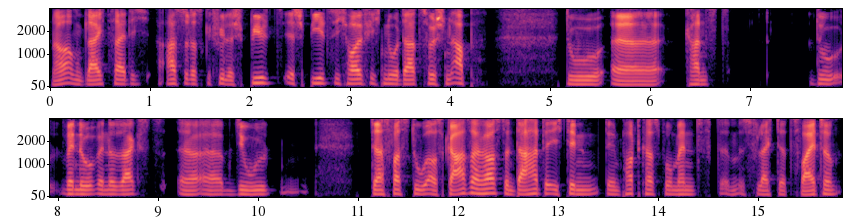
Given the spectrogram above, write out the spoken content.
Ne? Und gleichzeitig hast du das Gefühl, es spielt, es spielt sich häufig nur dazwischen ab. Du äh, kannst, du, wenn du, wenn du sagst, äh, äh du das, was du aus Gaza hörst, und da hatte ich den, den Podcast-Moment, ist vielleicht der zweite,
